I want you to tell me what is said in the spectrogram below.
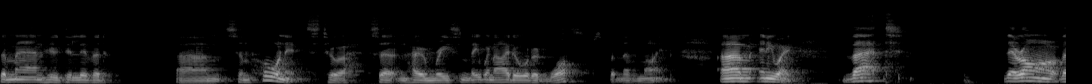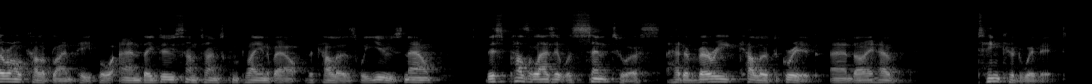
the man who delivered um, some hornets to a certain home recently when I'd ordered wasps, but never mind. Um, anyway, that there are there are colorblind people, and they do sometimes complain about the colors we use. Now, this puzzle, as it was sent to us, had a very colored grid, and I have tinkered with it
